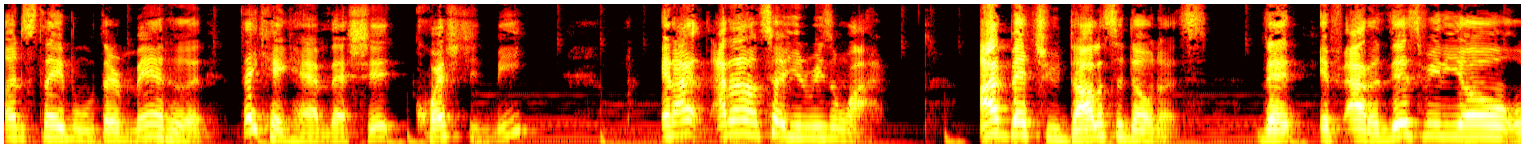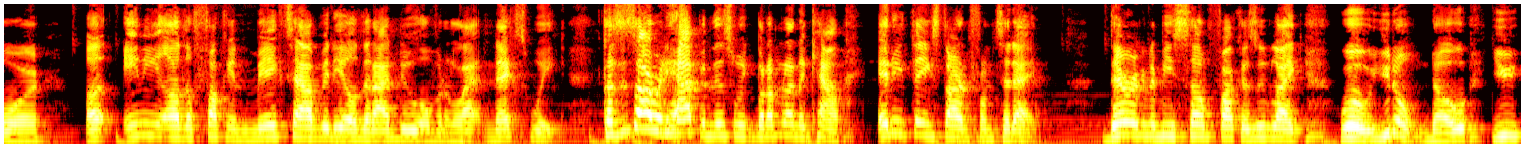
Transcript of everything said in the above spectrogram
unstable with their manhood, they can't have that shit. Question me. And I and I'll tell you the reason why. I bet you dollars to donuts that if out of this video or uh, any other fucking MGTOW video that I do over the la- next week, because it's already happened this week, but I'm not gonna count anything starting from today. There are gonna be some fuckers who like, well, you don't know, you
